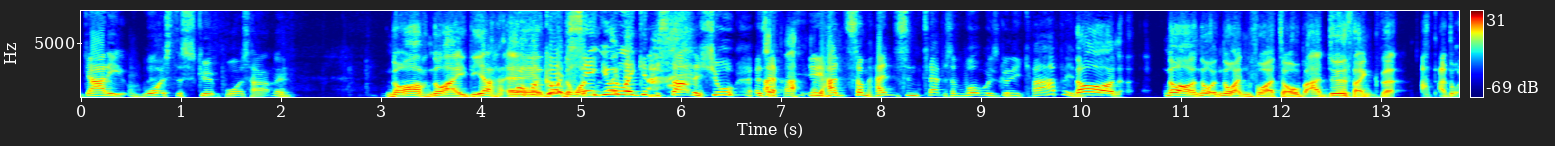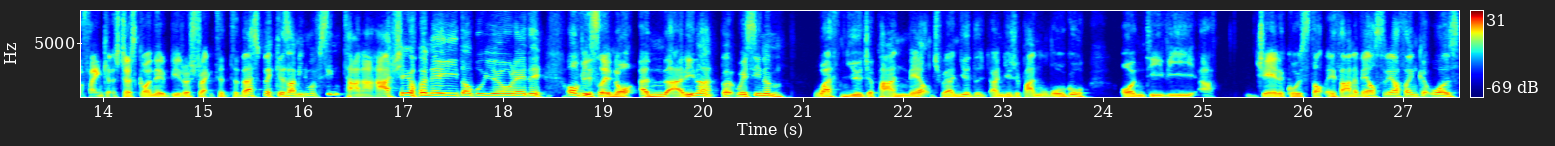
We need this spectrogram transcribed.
Gary, what's the scoop? What's happening? No, I've no idea. Oh, Uh, for the- the God's sake, you were like at the start of the show as if you had some hints and tips of what was going to happen. No, no, no, no info at all. But I do think that I, I don't think it's just going to be restricted to this because I mean we've seen Tanahashi on AEW already. Obviously not in the arena, but we've seen him with New Japan merch, with a New, a New Japan logo on TV at Jericho's 30th anniversary, I think it was.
